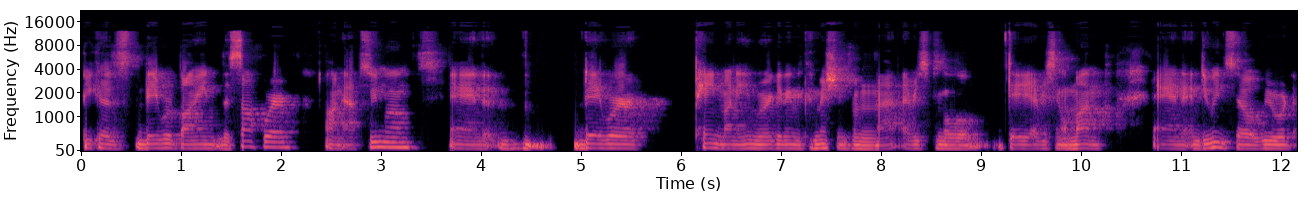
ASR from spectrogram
because they were buying the software on AppSumo and they were paying money. We were getting the commission from that every single day, every single month. And in doing so, we would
